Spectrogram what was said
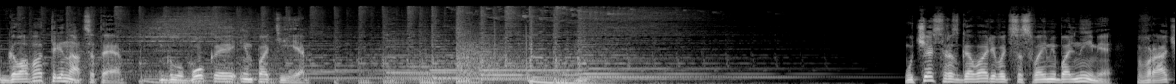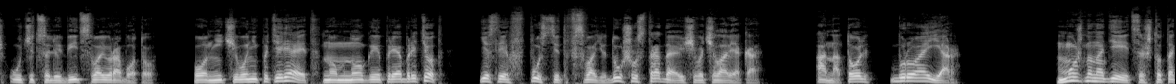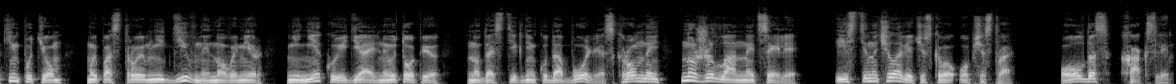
Глава 13. Глубокая эмпатия. Учась разговаривать со своими больными, врач учится любить свою работу. Он ничего не потеряет, но многое приобретет, если впустит в свою душу страдающего человека. Анатоль Бруайяр. Можно надеяться, что таким путем мы построим не дивный новый мир, не некую идеальную утопию, но достигнем куда более скромной, но желанной цели – истинно человеческого общества. Олдос Хаксли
